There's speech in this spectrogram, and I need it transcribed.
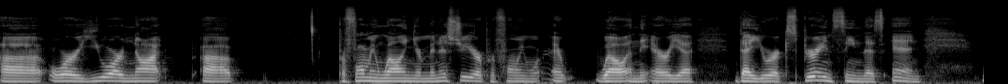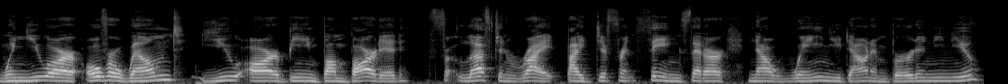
uh, or you are not uh, performing well in your ministry or performing well in the area that you're experiencing this in. When you are overwhelmed, you are being bombarded left and right by different things that are now weighing you down and burdening you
